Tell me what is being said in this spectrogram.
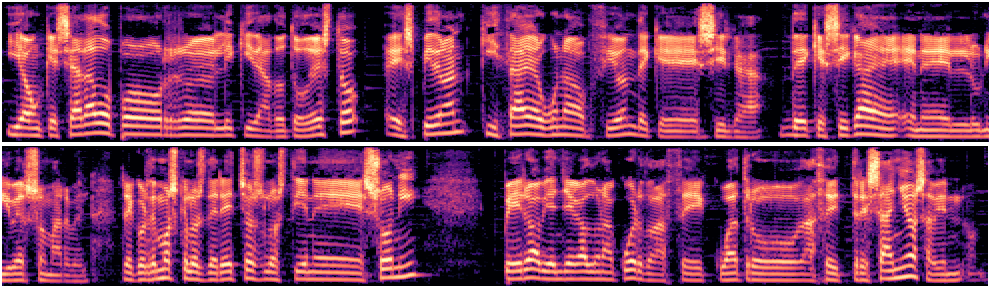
y aunque se ha dado por eh, liquidado todo esto, Spider-Man quizá hay alguna opción de que siga, de que siga en, en el universo Marvel. Recordemos que los derechos los tiene Sony, pero habían llegado a un acuerdo hace cuatro, hace tres años, habían,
